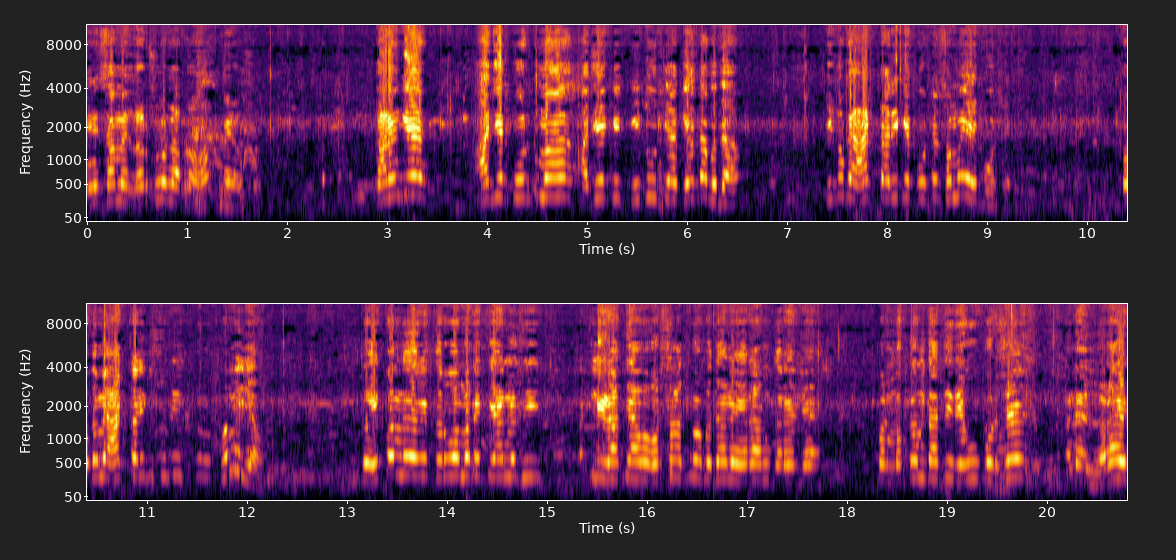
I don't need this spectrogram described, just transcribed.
એની સામે લડશું અને આપણો હક મેળવશું. કારણ કે આજે કોર્ટમાં, આજે કે કીધું ત્યાં ગયા હતા બધા, કીધું કે આઠ તારીખે કોર્ટે સમય આપ્યો છે. તો તમે આઠ તારીખ સુધી ખમી જાઓ. તો એ પણ કરવા માટે ત્યાં નથી. આટલી રાતે આવા વરસાદમાં બધાને હેરાન કરે છે. પણ મક્કમતાથી રહેવું પડશે અને લડાઈ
